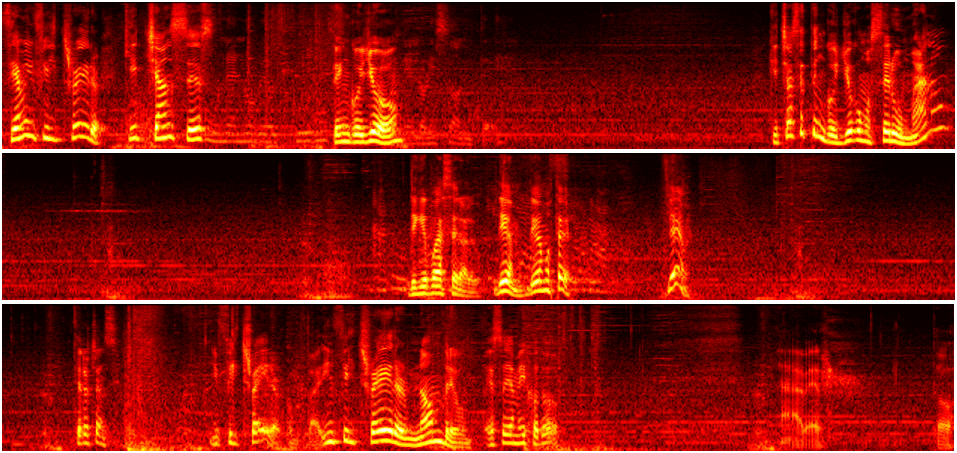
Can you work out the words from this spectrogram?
Se llama Infiltrator. ¿Qué chances tengo yo? ¿Qué chances tengo yo como ser humano? De que pueda hacer algo. Dígame, dígame usted. Dígame. Cero chance. Infiltrator, compadre. Infiltrator, nombre. Eso ya me dijo todo. A ver. 2,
